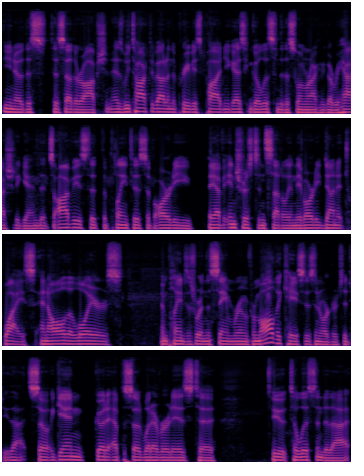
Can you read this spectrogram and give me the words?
you know this this other option as we talked about in the previous pod and you guys can go listen to this one we're not going to go rehash it again it's obvious that the plaintiffs have already they have interest in settling they've already done it twice and all the lawyers and plaintiffs were in the same room from all the cases in order to do that. So again, go to episode whatever it is to to to listen to that.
